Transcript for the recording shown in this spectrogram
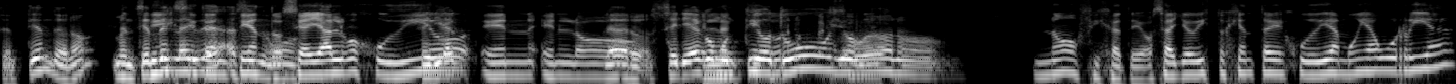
¿Se entiende, no? ¿Me entiendes la idea? te entiendo. si hay algo judío en, en, lo. Claro, sería como un tío tuyo, bueno. No, fíjate, o sea, yo he visto gente judía muy aburrida,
